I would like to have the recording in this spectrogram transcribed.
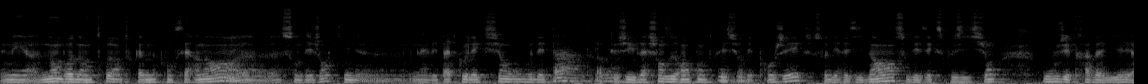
mm, mm. mais euh, nombre d'entre eux, en tout cas me concernant, euh, sont des gens qui n'avaient pas de collection au départ ah, et que j'ai eu la chance de rencontrer mm, sur des projets, que ce soit des résidences ou des expositions où j'ai travaillé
